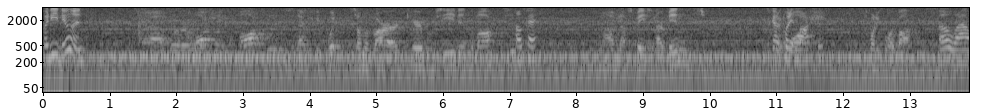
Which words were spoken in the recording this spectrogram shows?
What are you doing? Uh, we're washing boxes so that we can put some of our caribou seed in the boxes. Okay. We don't have enough space in our bins. Just gotta put it in boxes. 24 boxes. Oh, wow.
